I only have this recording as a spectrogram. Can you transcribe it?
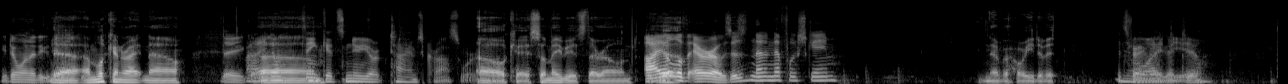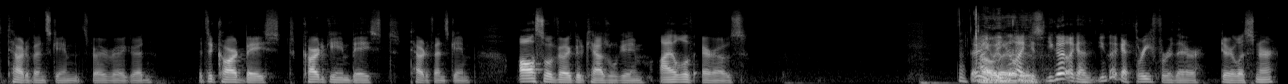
You don't want to do that. Yeah, I'm looking right now. There you go. I don't Um, think it's New York Times crossword. Oh, okay. So maybe it's their own. Isle Yeah, of Arrows isn't that a Netflix game? Never heard of it. It's No very very good too. It's a tower defense game. It's very very good. It's a card based card game based tower defense game. Also a very good casual game. Isle of Arrows. There you Oh, go. You got like a, you got like a you got like a three for there, dear listener.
